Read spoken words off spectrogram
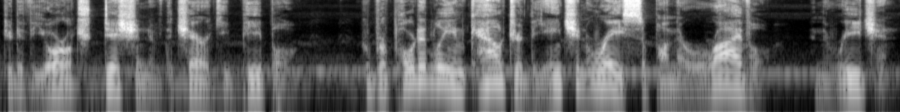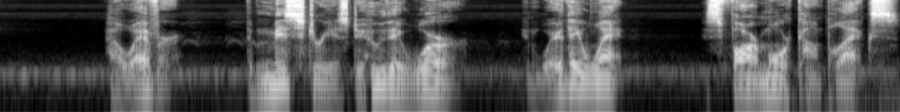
due to the oral tradition of the Cherokee people, who purportedly encountered the ancient race upon their arrival in the region. However, the mystery as to who they were and where they went is far more complex.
